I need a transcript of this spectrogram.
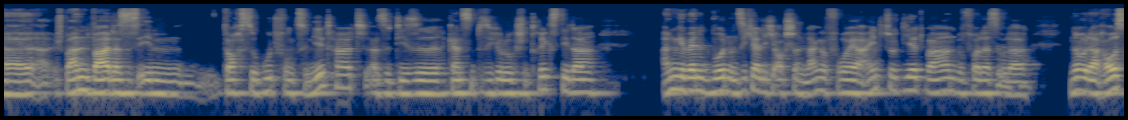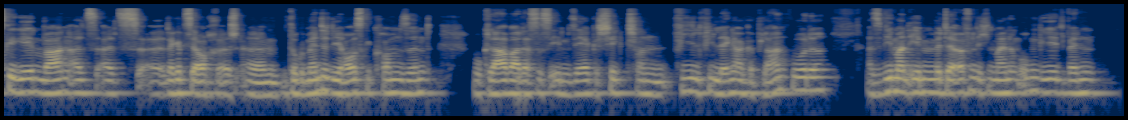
äh, spannend war, dass es eben doch so gut funktioniert hat. Also diese ganzen psychologischen Tricks, die da angewendet wurden und sicherlich auch schon lange vorher einstudiert waren, bevor das oder, ne, oder rausgegeben waren, als, als äh, da gibt es ja auch äh, ähm, Dokumente, die rausgekommen sind, wo klar war, dass es eben sehr geschickt schon viel, viel länger geplant wurde. Also wie man eben mit der öffentlichen Meinung umgeht, wenn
